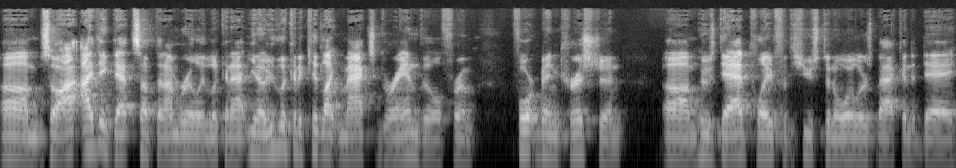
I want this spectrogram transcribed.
Um, so I, I, think that's something I'm really looking at. You know, you look at a kid like Max Granville from Fort Bend Christian, um, whose dad played for the Houston Oilers back in the day.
